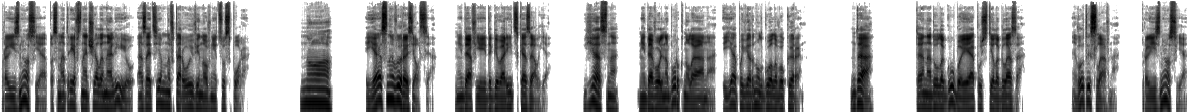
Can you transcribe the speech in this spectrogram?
Произнес я, посмотрев сначала на Лию, а затем на вторую виновницу спора. Но... Ясно выразился. Не дав ей договорить, сказал я. Ясно. Недовольно буркнула она, и я повернул голову к Ирен. Да. Та надула губы и опустила глаза. Вот и славно. Произнес я,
